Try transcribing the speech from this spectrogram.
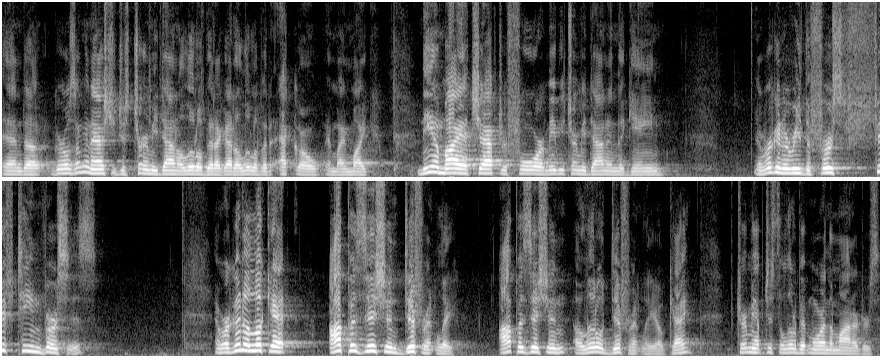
And uh, girls, I'm going to ask you just turn me down a little bit. I got a little bit of echo in my mic. Nehemiah chapter 4, maybe turn me down in the gain. And we're going to read the first 15 verses. And we're going to look at opposition differently. Opposition a little differently, okay? Turn me up just a little bit more on the monitors.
